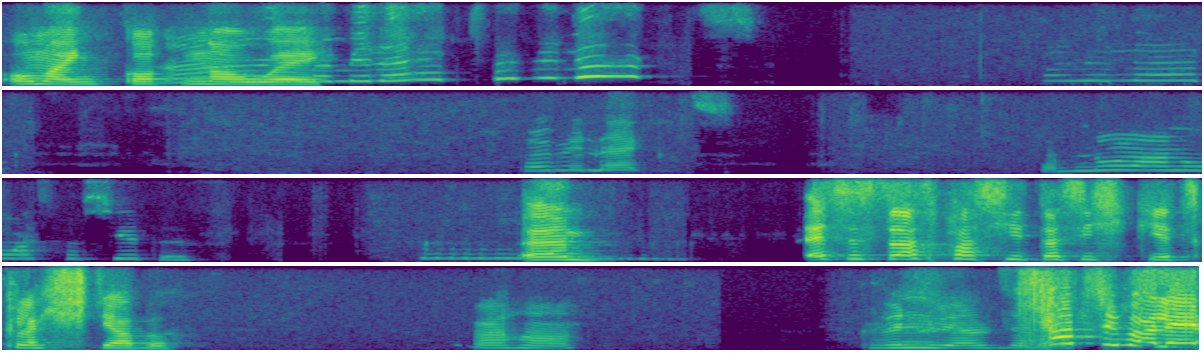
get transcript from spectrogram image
Oh mein Gott, Nein, no way. Bei mir leckt's, bei mir leckt's. Bei mir leckt's. Bei mir leckt's. Ich habe null Ahnung, was passiert ist. Ähm, es ist das passiert, dass ich jetzt gleich sterbe. Aha. Gewinnen wir also. Ich hab's überlebt.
